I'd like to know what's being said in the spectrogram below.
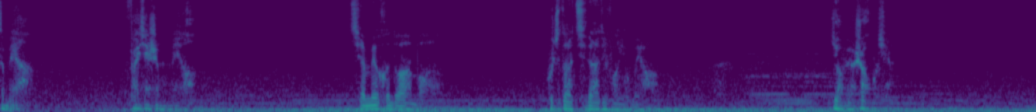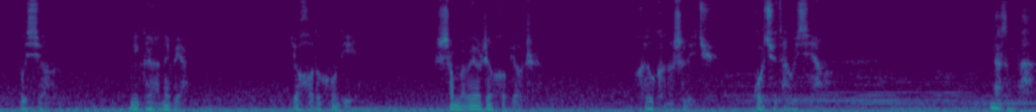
怎么样？发现什么没有？前面有很多暗堡，不知道其他地方有没有。要不要绕过去？不行，你看看那边，有好多空地，上面没有任何标志，很有可能是雷区，过去太危险了。那怎么办？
